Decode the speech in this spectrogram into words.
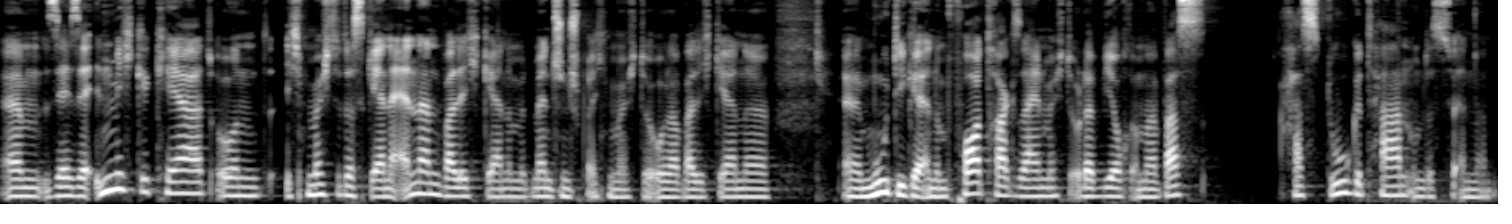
ähm, sehr, sehr in mich gekehrt und ich möchte das gerne ändern, weil ich gerne mit Menschen sprechen möchte oder weil ich gerne äh, mutiger in einem Vortrag sein möchte oder wie auch immer. Was hast du getan, um das zu ändern?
